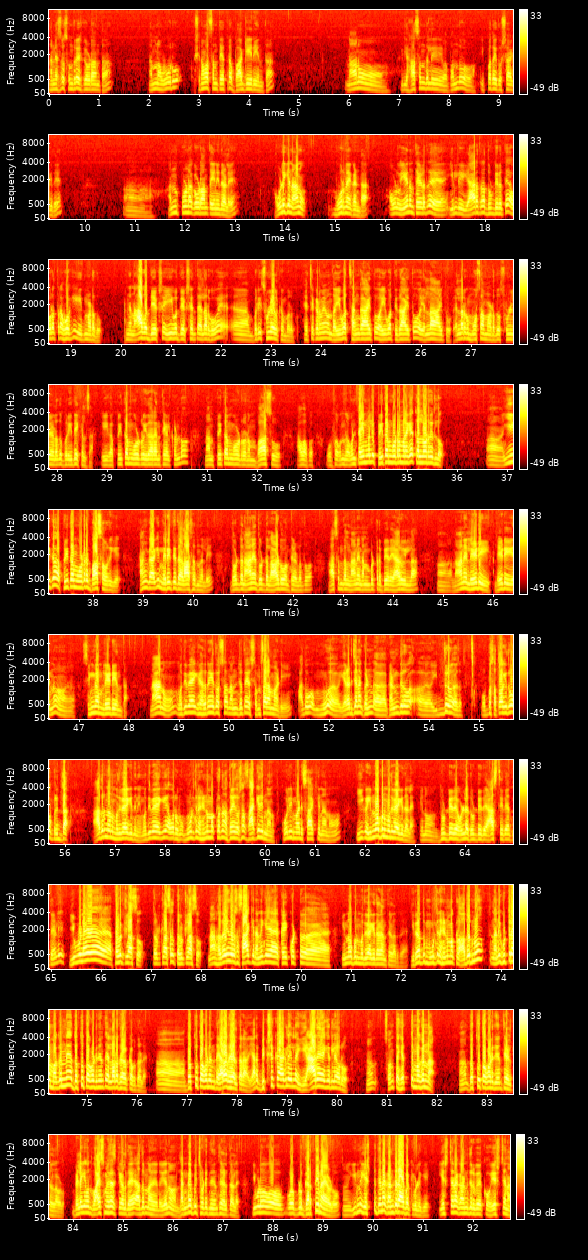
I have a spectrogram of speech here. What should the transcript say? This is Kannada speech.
ನನ್ನ ಹೆಸರು ಸುಂದರೇಶ್ ಗೌಡ ಅಂತ. ನಮ್ಮ ಊರು ಶ್ರೀನಿವಾಸ ಸಂತೆ ಹತ್ರ ಭಾಗ್ಯೇರಿ ಅಂತ. ನಾನು ಇಲ್ಲಿ ಹಾಸನದಲ್ಲಿ ಬಂದು ಇಪ್ಪತ್ತೈದು ವರ್ಷ ಆಗಿದೆ. ಅನ್ನಪೂರ್ಣ ಗೌಡ ಅಂತ ಏನಿದ್ದಾಳೆ, ಅವಳಿಗೆ ನಾನು ಮೂರನೇ ಗಂಡ. ಅವಳು ಏನಂತ ಹೇಳಿದ್ರೆ ಇಲ್ಲಿ ಯಾರ ಹತ್ರ ದುಡ್ಡಿರುತ್ತೆ ಅವ್ರ ಹತ್ರ ಹೋಗಿ ಇದು ಮಾಡೋದು ನಾನು ಆ ಅಧ್ಯಕ್ಷ ಈ ಅಧ್ಯಕ್ಷ ಅಂತ ಎಲ್ಲರಿಗೂ ಬರೀ ಸುಳ್ಳು ಹೇಳ್ಕೊಂಬರೋದು. ಹೆಚ್ಚು ಕಡಿಮೆ ಒಂದು ಐವತ್ತು ಸಂಘ ಆಯಿತು, ಐವತ್ತು ಇದಾಯಿತು, ಎಲ್ಲ ಆಯಿತು. ಎಲ್ಲರಿಗೂ ಮೋಸ ಮಾಡೋದು, ಸುಳ್ಳು ಹೇಳೋದು ಬರೀ ಇದೇ ಕೆಲಸ. ಈಗ ಪ್ರೀತಮ್ ಗೌಡ್ರು ಇದ್ದಾರೆ ಅಂತ ಹೇಳ್ಕೊಂಡು, ನಾನು ಪ್ರೀತಮ್ ಗೌಡ್ರು, ನಮ್ಮ ಬಾಸು, ಅವ ಒಂದು ಒಂದು ಟೈಮಲ್ಲಿ ಪ್ರೀತಮ್ ಗೌಡ್ರ ಮನೆಗೆ ಕಲ್ಲು ಈಗ ಪ್ರೀತಮ್ ಗೌಡ್ರೆ ಬಾಸ್ ಅವರಿಗೆ. ಹಾಗಾಗಿ ಮೆರೀತಿದ್ದಾಳೆ ಹಾಸನದಲ್ಲಿ. ದೊಡ್ಡ ನಾನೇ ದೊಡ್ಡ ಲಾಡು ಅಂತ ಹೇಳೋದು. ಹಾಸನದಲ್ಲಿ ನಾನೇ ನನ್ನ ಬಿಟ್ಟರೆ ಬೇರೆ ಯಾರೂ ಇಲ್ಲ. ನಾನೇ ಲೇಡಿ ಲೇಡಿ ಏನು, ಸಿಂಗಮ್ ಲೇಡಿ ಅಂತ. ನಾನು ಮದುವೆಯಾಗಿ ಹದಿನೈದು ವರ್ಷ ನನ್ನ ಜೊತೆ ಸಂಸಾರ ಮಾಡಿ, ಅದು ಮೂ, ಎರಡು ಜನ ಗಂಡ, ಗಂಡಿರು ಇದ್ದರು ಒಬ್ಬ ಸತ್ತೋಗಿದ್ರು ಒಬ್ಬರು ಇದ್ದ. ಆದರೂ ನಾನು ಮದುವೆ ಆಗಿದ್ದೀನಿ ಮದುವೆಯಾಗಿ ಅವರು ಮೂರು ಜನ ಹೆಣ್ಣು ಮಕ್ಕಳನ್ನ ಹದಿನೈದು ವರ್ಷ ಸಾಕಿದ್ದೀನಿ ನಾನು. ಕೂಲಿ ಮಾಡಿ ಸಾಕಿ ನಾನು. ಈಗ ಇನ್ನೊಬ್ಬನ ಮದುವೆ ಆಗಿದ್ದಾಳೆ ಏನು, ದುಡ್ಡಿದೆ, ಒಳ್ಳೆ ದುಡ್ಡಿದೆ, ಆಸ್ತಿ ಇದೆ ಅಂತ ಹೇಳಿ ಇವಳೇ ತರ್ಡ್ ಕ್ಲಾಸು ತರ್ಡ್ ಕ್ಲಾಸಲ್ಲಿ ತರ್ಡ್ ಕ್ಲಾಸು ನಾನು ಹದಿನೈದು ವರ್ಷ ಸಾಕಿ ನನಗೆ ಕೈ ಕೊಟ್ಟು ಇನ್ನೊಬ್ಬನ ಮದುವೆ ಆಗಿದ್ದಾಳೆ ಅಂತ ಹೇಳಿದ್ರೆ. ಇರೋದು ಮೂರು ಜನ ಹೆಣ್ಮಕ್ಳು. ಅದನ್ನು ನನಗೆ ಹುಟ್ಟಿರೋ ಮಗನ್ನೇ ದತ್ತು ತಗೊಂಡಿದೆ ಅಂತ ಎಲ್ಲರೂ ಹೇಳ್ಕೊಬತ್ತಾಳೆ ದತ್ತು ತಗೊಂಡಿ ಅಂತ ಯಾರಾದ್ರು ಹೇಳ್ತಾರ? ಯಾರು ಭಿಕ್ಷಕ ಆಗಲೇ ಇಲ್ಲ, ಯಾರೇ ಆಗಿರಲಿ ಅವರು. ಸ್ವಂತ ಹೆತ್ತು ಮಗನ್ನ ದತ್ತು ತಗೊಂಡಿದೆ ಅಂತ ಹೇಳ್ತಾಳೆ ಅವಳು. ಬೆಳಗ್ಗೆ ಒಂದು ವಾಯ್ಸ್ ಮೆಸೇಜ್ ಕೇಳಿದೆ, ಅದನ್ನ ಏನು ಲಂಗ ಬಿಚ್ಚಿ ಅಂತ ಹೇಳ್ತಾಳೆ. ಇವಳು ಒಬ್ಳು ಗರ್ತಿನ ಇವಳು. ಇನ್ನು ಎಷ್ಟು ಜನ ಗಂಡಿರ ಆಗ್ಬೇಕು ಇವಳಿಗೆ? ಎಷ್ಟು ಜನ ಗಂಡಿರ್ಬೇಕು ಎಷ್ಟು ಜನ?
